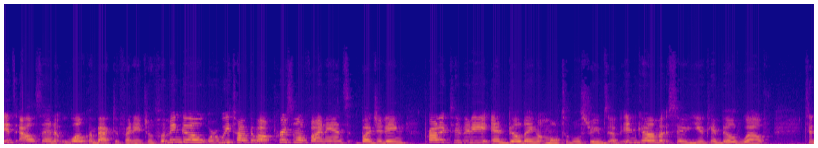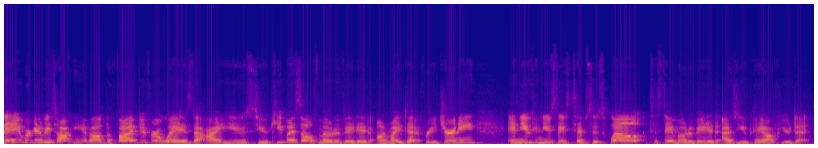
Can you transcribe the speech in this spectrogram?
it's Allison. Welcome back to Financial Flamingo, where we talk about personal finance, budgeting, productivity, and building multiple streams of income so you can build wealth. Today, we're going to be talking about the five different ways that I use to keep myself motivated on my debt-free journey, and you can use these tips as well to stay motivated as you pay off your debt.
